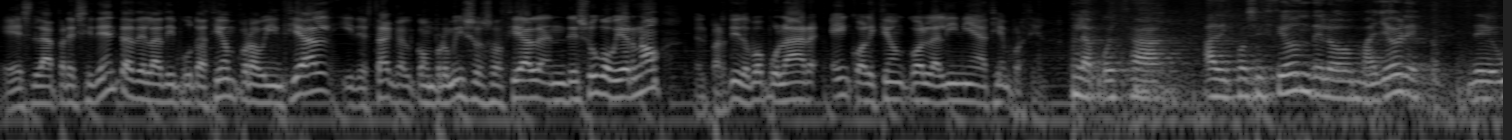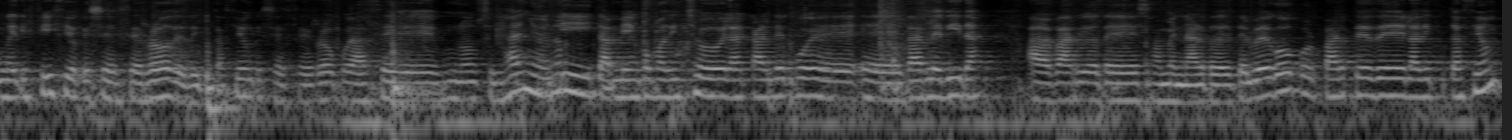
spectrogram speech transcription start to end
es la presidenta de la Diputación Provincial y destaca el compromiso social de su gobierno, del Partido Popular, en coalición con la línea 100%. La puesta a disposición de los mayores de un edificio que se cerró, de Diputación, que se cerró pues hace unos seis años, y también, como ha dicho el alcalde, pues eh, darle vida al barrio de San Bernardo. Desde luego, por parte de la Diputación,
